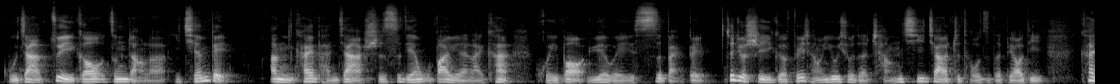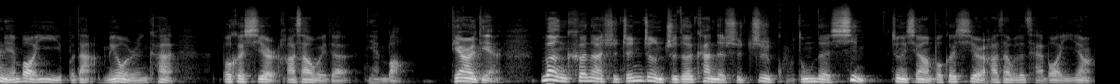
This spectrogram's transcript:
股价最高增长了一千倍。按开盘价十四点五八元来看，回报约为四百倍，这就是一个非常优秀的长期价值投资的标的。看年报意义不大，没有人看伯克希尔哈撒韦的年报。第二点，万科呢是真正值得看的是致股东的信。正像伯克希尔哈撒韦的财报一样，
